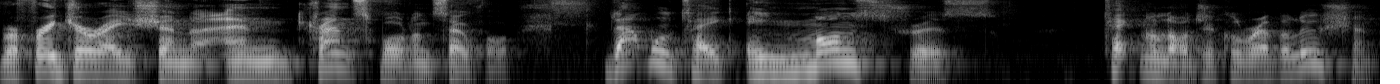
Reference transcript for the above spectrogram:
refrigeration and transport and so forth. That will take a monstrous technological revolution.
